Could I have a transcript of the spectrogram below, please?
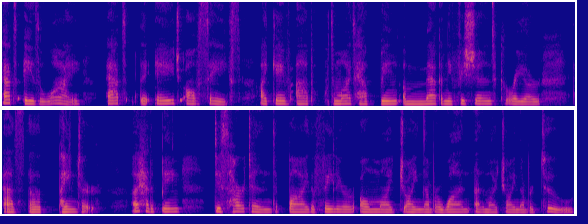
That is why, at the age of six, I gave up what might have been a magnificent career as a painter. I had been disheartened by the failure on my drawing number one and my drawing number two.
